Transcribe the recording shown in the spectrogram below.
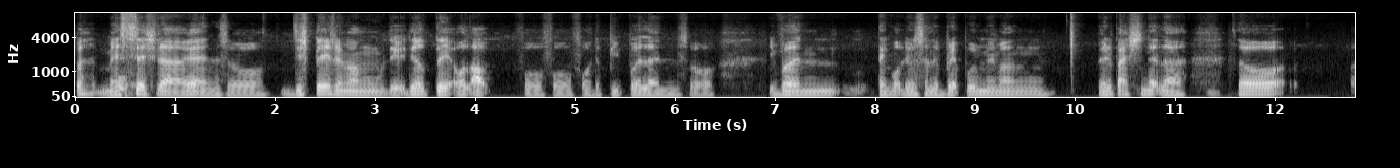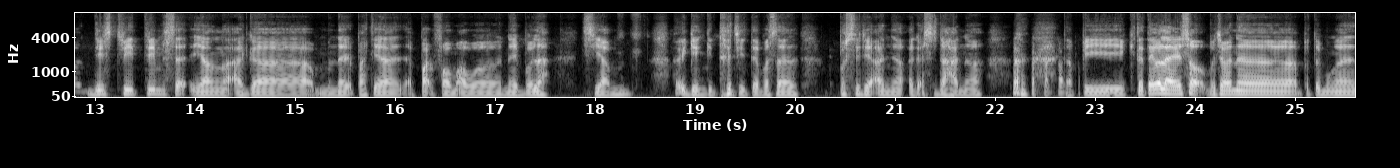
apa message lah kan? So this place memang they, they'll play all out for for for the people and so even tengok dia celebrate pun memang very passionate lah. So these three teams yang agak menarik perhatian apart from our neighbor lah Siam. Again kita cerita pasal persediaan yang agak sederhana. Tapi kita tengoklah esok macam mana pertemuan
